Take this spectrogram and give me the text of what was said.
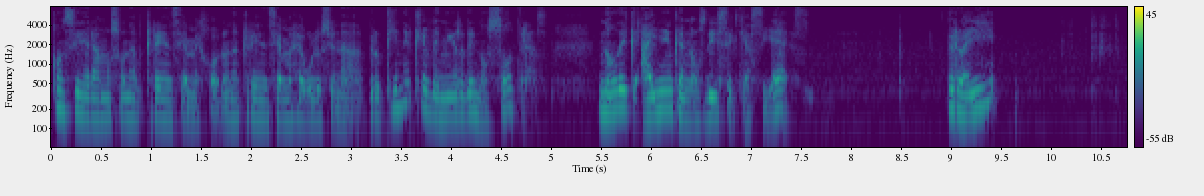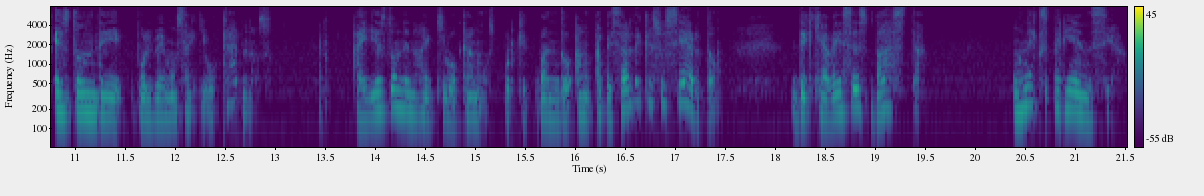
consideramos una creencia mejor, una creencia más evolucionada, pero tiene que venir de nosotras, no de alguien que nos dice que así es. Pero ahí es donde volvemos a equivocarnos. Ahí es donde nos equivocamos, porque cuando, a pesar de que eso es cierto, de que a veces basta una experiencia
